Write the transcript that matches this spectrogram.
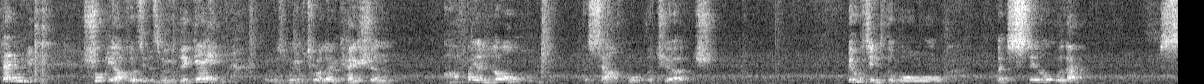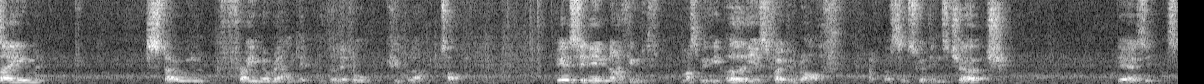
Then, shortly afterwards, it was moved again. It was moved to a location halfway along the south wall of the church, built into the wall, but still with that same stone frame around it with the little cupola top. Here's in, I think, it must be the earliest photograph of St Swithin's Church. There's it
